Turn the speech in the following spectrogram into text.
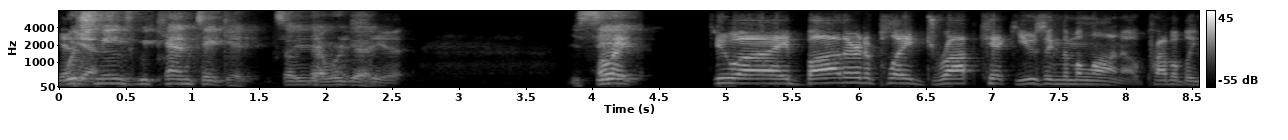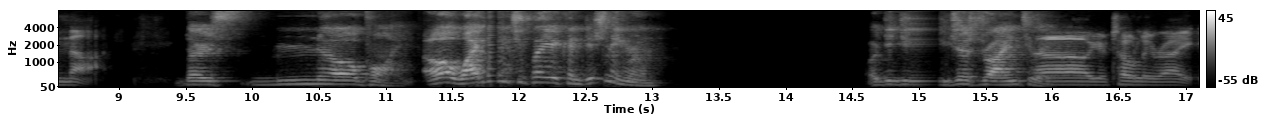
Yeah, which yeah. means we can take it. So yeah, we're good. see it. You see right. it? Do I bother to play drop kick using the Milano? Probably not. There's no point. Oh, why didn't you play your conditioning room? Or did you just draw into it? Oh, you're totally right.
